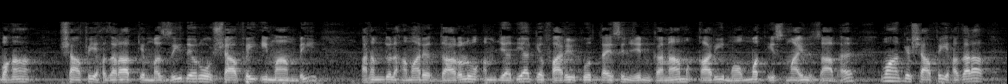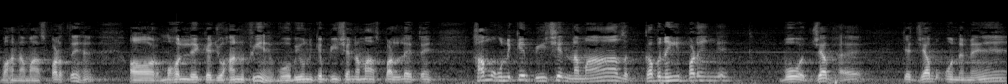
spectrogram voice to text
وہاں شافی حضرات کی مسجد ہے، اور وہ شافی امام بھی۔ الحمد للہ ہمارے دارالعلوم امجدیہ کے فارغ تحسین جن کا نام قاری محمد اسماعیل صاحب ہے، وہاں کے شافی حضرات وہاں نماز پڑھتے ہیں اور محلے کے جو حنفی ہیں وہ بھی ان کے پیچھے نماز پڑھ لیتے ہیں۔ ہم ان کے پیچھے نماز کب نہیں پڑھیں گے؟ وہ جب ہے کہ جب ان میں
